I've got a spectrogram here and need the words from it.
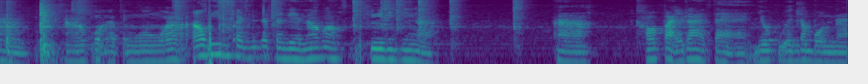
อ่าอ่าคนอาจจะงงว่า เอ้าพี่ไปจะไปเรียนแล้วก็คือจริงๆอะอ่าเขาไปได้แต่ยกเว้นตำบลนา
